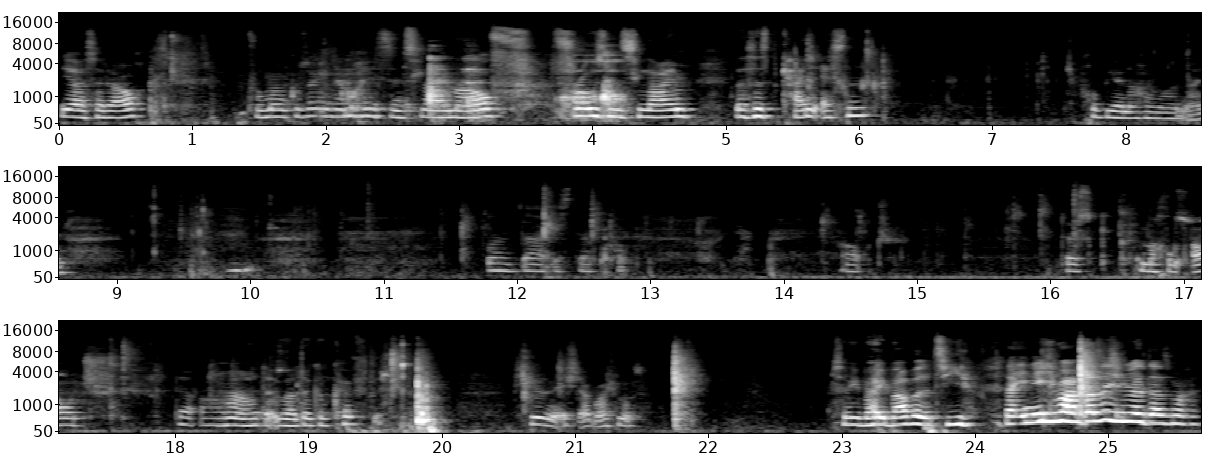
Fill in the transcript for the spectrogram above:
Ja, ist er auch. Wo man sagen, wir machen jetzt den Slime auf. Frozen Slime. Das ist kein Essen. Ich probiere nachher mal. Nein. Und da ist der Kopf. Autsch. Das Warum Autsch? Der Arm. Ah, da war der geköpft. Ich will nicht, aber ich muss. So wie bei Bubble Tea. Nein, ich mach das, ich will das machen.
